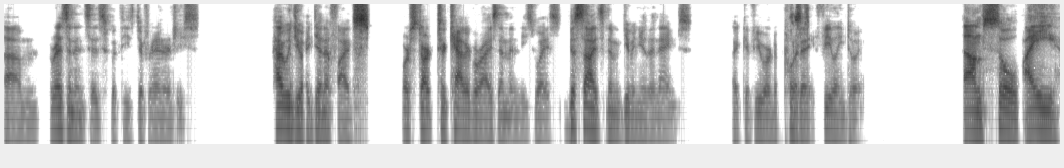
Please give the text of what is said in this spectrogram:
um, resonances with these different energies? How would you identify or start to categorize them in these ways, besides them giving you the names? Like if you were to put a feeling to it. Um, so I,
